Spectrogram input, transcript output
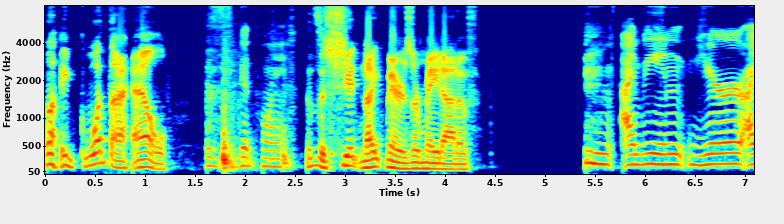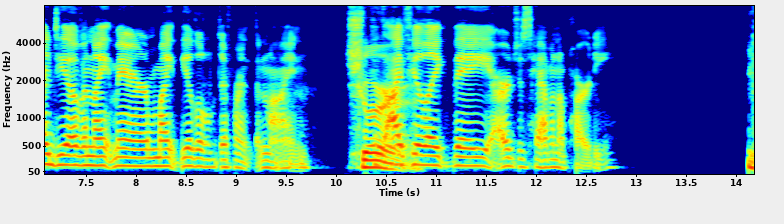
like, what the hell? This is a good point. That's the shit nightmares are made out of. I mean, your idea of a nightmare might be a little different than mine. Sure. I feel like they are just having a party.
